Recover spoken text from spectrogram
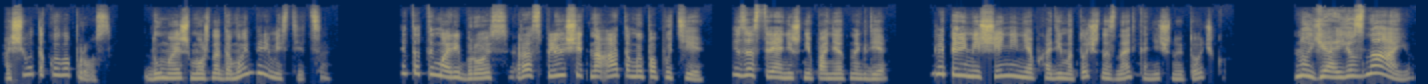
«А чего такой вопрос? Думаешь, можно домой переместиться? Это ты, Мари, брось, расплющить на атомы по пути и застрянешь непонятно где. Для перемещения необходимо точно знать конечную точку. Но я ее знаю.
